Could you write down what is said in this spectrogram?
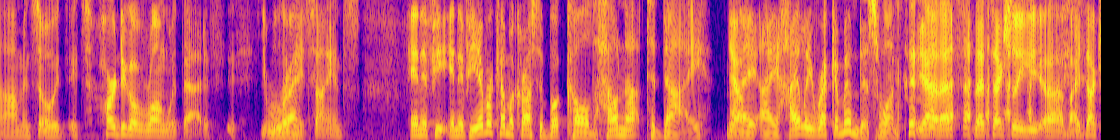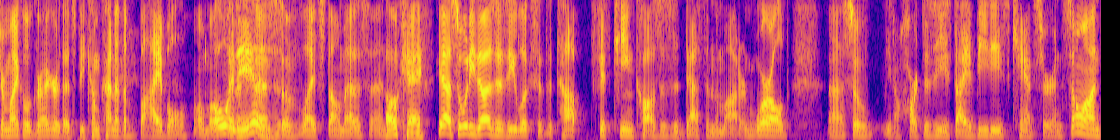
um, and so it, it's hard to go wrong with that if, if you believe in Right. science. And if you and if you ever come across a book called How Not to Die, Yeah. I, I highly recommend this one. yeah, that's that's actually uh, by Dr. Michael Greger. That's become kind of the Bible almost Oh, in a is? sense of lifestyle medicine. okay. Yeah, so what he does is he looks at the top 15 causes of death in the modern world. Uh, so, you know, heart disease, diabetes, cancer, and so on,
